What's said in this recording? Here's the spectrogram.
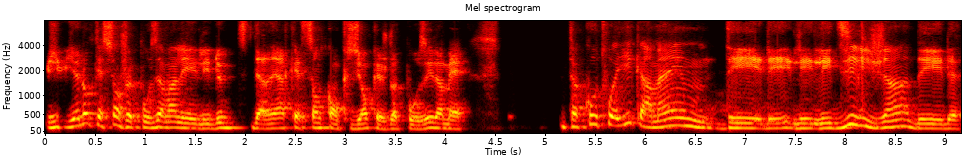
Il y a une autre question que je vais te poser avant les, deux petites dernières questions de conclusion que je dois te poser, là, mais tu as côtoyé quand même des, des les, dirigeants des, de,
